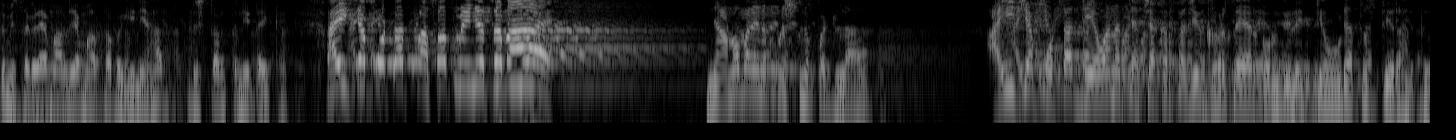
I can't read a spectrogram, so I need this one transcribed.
तुम्ही सगळ्या माझ्या माता भगिनी आहात. दृष्टांत नीट ऐका. आईच्या पोटात पाच सात महिन्याचं बाळ आहे. ज्ञानोबाने प्रश्न पडला आईच्या पोटात देवानं त्याच्याकरता जे घर तयार करून दिले तेवढ्यातच ते राहतं.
